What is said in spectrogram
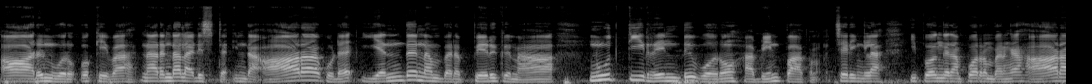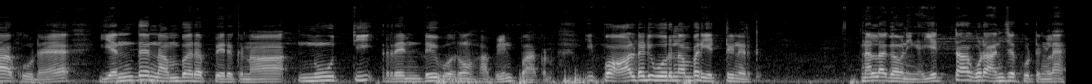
ஆறுன்னு வரும். ஓகேவா நான் ரெண்டால் அடிச்சிட்டேன். இந்த ஆறாக கூட எந்த நம்பரை பெருக்குனா நூற்றி ரெண்டு வரும் அப்படின்னு பார்க்கணும். சரிங்களா? இப்போ இங்கே நான் போடுறேன் பாருங்கள் ஆறாக கூட எந்த நம்பரை பெருக்குனா நூற்றி ரெண்டு வரும் அப்படின்னு பார்க்கணும். இப்போ ஆல்ரெடி ஒரு நம்பர் எட்டுன்னு இருக்குது நல்லா கவனிங்க. எட்டா கூட அஞ்சை கூட்டுங்களேன்.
